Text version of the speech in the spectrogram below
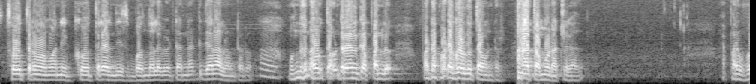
స్తోత్రం అని గోత్రాన్ని తీసి బొందలు పెట్టన్నట్టు జనాలు ఉంటారు. ముందు నవ్వుతూ ఉంటారు వెనక పనులు పటపట కొడుకుతూ ఉంటారు. నా తమ్ముడు అట్లా కాదు. పరిపూర్ణ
